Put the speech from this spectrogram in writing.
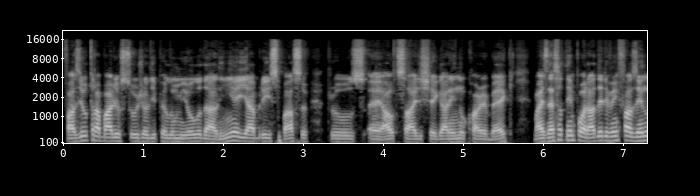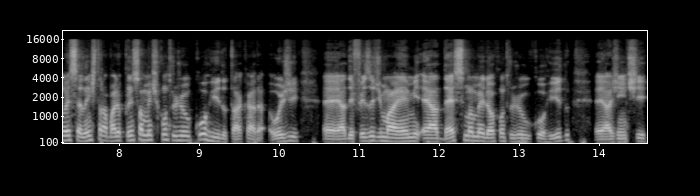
fazia o trabalho sujo ali pelo miolo da linha e abria espaço para os é, outside chegarem no quarterback. Mas nessa temporada ele vem fazendo um excelente trabalho, principalmente contra o jogo corrido, tá, cara? Hoje é, a defesa de Miami é a décima melhor contra o jogo corrido. É, a gente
